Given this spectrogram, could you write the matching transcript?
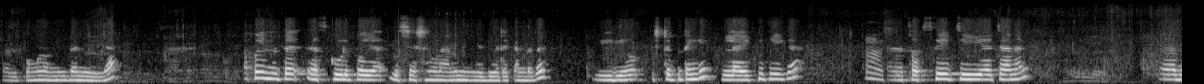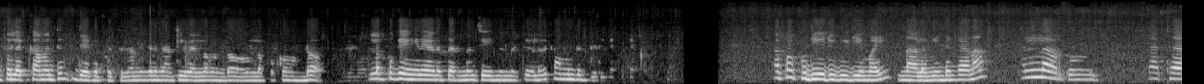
കുഴപ്പങ്ങളൊന്നും തന്നെയില്ല. അപ്പോൾ ഇന്നത്തെ സ്കൂളിൽ പോയ വിശേഷങ്ങളാണ് നിങ്ങൾ ഇതുവരെ കണ്ടത്. വീഡിയോ ഇഷ്ടപ്പെട്ടെങ്കിൽ ലൈക്ക് ചെയ്യുക സബ്സ്ക്രൈബ് ചെയ്യുക ചാനൽ അതുപോലെ കമന്റും രേഖപ്പെടുത്തുക. നിങ്ങളുടെ നാട്ടിൽ വെള്ളമുണ്ടോ? വെള്ളപ്പൊക്കമുണ്ടോ വെള്ളപ്പൊക്കം എങ്ങനെയാണ് തരണം ചെയ്യുന്നതെന്നൊക്കെ ഉള്ളത് കമന്റ് ഇട്ടിരിക്കാം അപ്പോൾ പുതിയൊരു വീഡിയോയുമായി നാളെ വീണ്ടും കാണാം. എല്ലാവർക്കും ടാറ്റാ.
